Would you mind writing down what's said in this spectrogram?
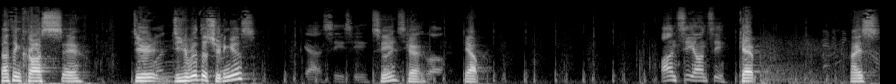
Nothing cross A. Do you, do you hear where the shooting is? Yeah, C, C. See? Alright, C Okay. well. Yep. On C, on C. Okay. Nice.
